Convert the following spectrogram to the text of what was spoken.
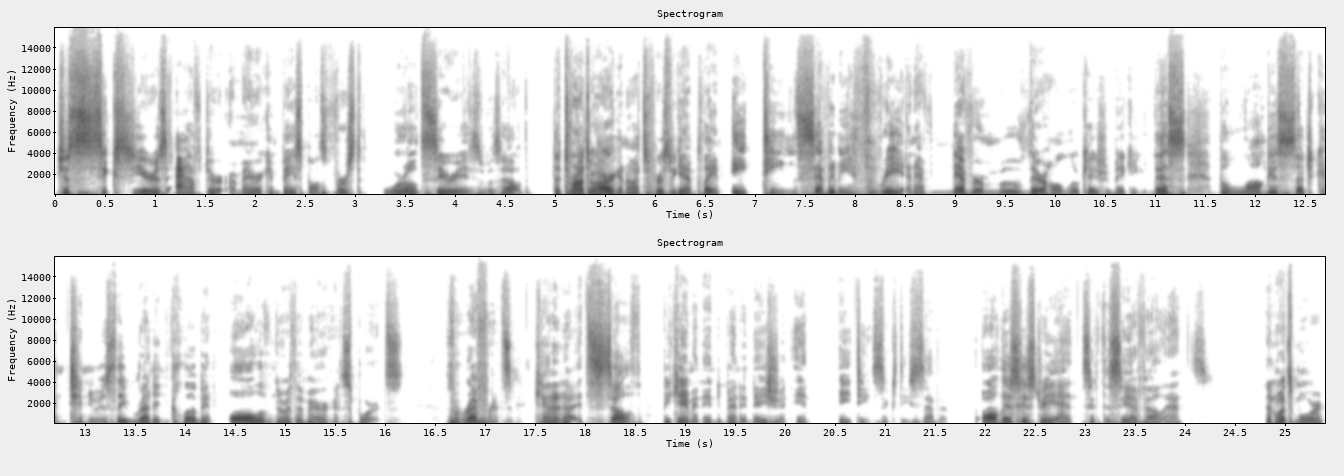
just six years after American baseball's first World Series was held. The Toronto Argonauts first began play in 1873 and have never moved their home location, making this the longest such continuously running club in all of North American sports. For reference, Canada itself became an independent nation in 1867. All this history ends if the CFL ends. And what's more,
